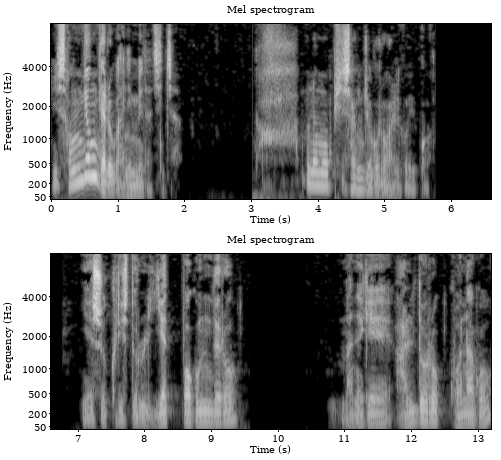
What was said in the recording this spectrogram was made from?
이 성경대로가 아닙니다, 진짜. 너무너무 피상적으로 알고 있고, 예수 그리스도를 옛 복음대로 만약에 알도록 권하고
